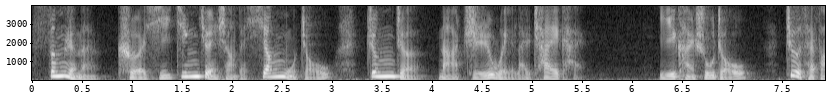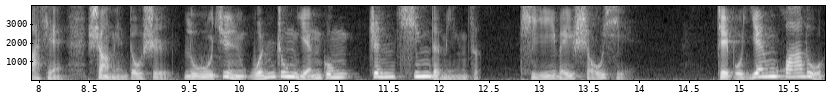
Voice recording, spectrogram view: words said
僧人们可惜经卷上的香木轴，争着拿纸尾来拆开。一看书轴，这才发现上面都是鲁郡文忠严公真卿的名字，题为手写。这部《烟花录》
